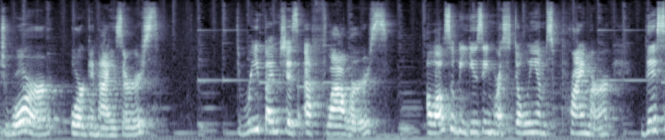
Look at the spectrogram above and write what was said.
drawer organizers, three bunches of flowers. I'll also be using Rust-Oleum's primer. This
